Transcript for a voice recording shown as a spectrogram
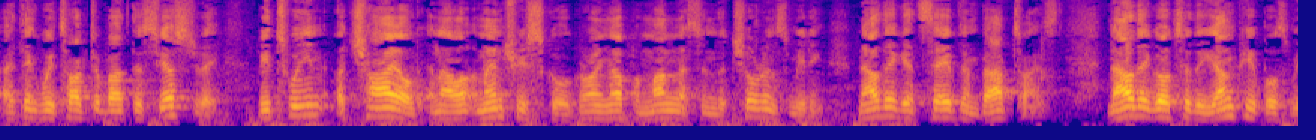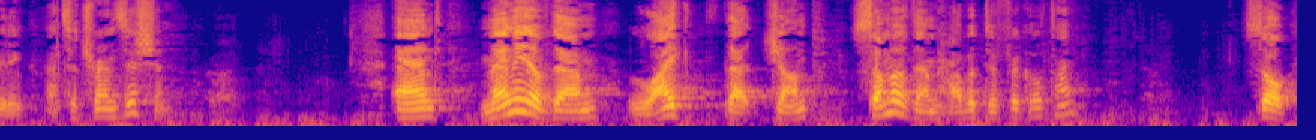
I think we talked about this yesterday, between a child in elementary school growing up among us in the children's meeting, now they get saved and baptized. Now they go to the young people's meeting, that's a transition. And many of them like that jump. Some of them have a difficult time. So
